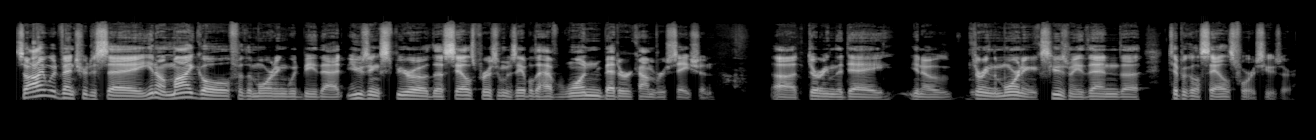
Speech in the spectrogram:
So I would venture to say, you know, my goal for the morning would be that using Spiro, the salesperson was able to have one better conversation uh, during the day, you know, during the morning, excuse me, than the typical Salesforce user.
